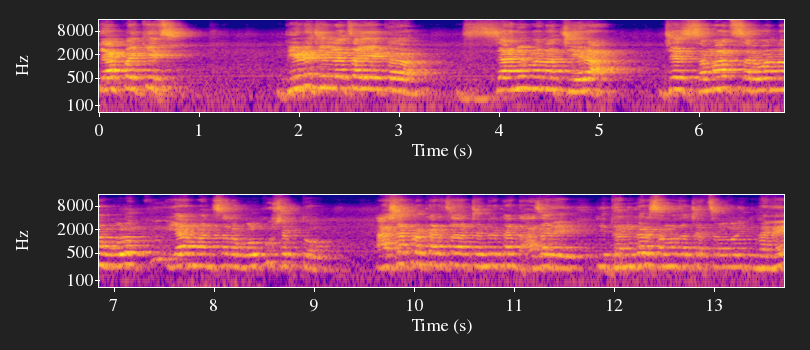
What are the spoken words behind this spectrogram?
त्यापैकीच बीड जिल्ह्याचा एक जाणीवमाना चेहरा जे समाज सर्वांना ओळख या माणसाला ओळखू शकतो अशा प्रकारचा चंद्रकांत हजारे ही धनगर समाजाच्या चळवळीत नव्हे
